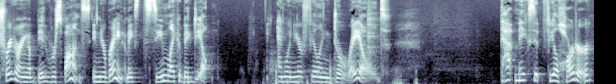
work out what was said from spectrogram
triggering a big response in your brain. It makes it seem like a big deal. And when you're feeling derailed, that makes it feel harder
